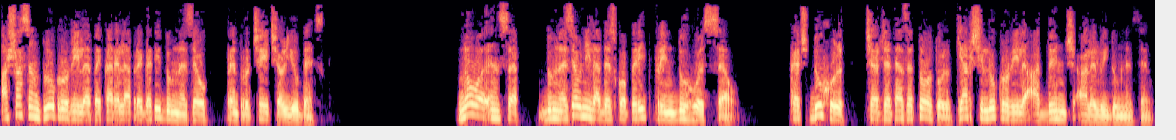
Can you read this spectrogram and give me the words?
Așa sunt lucrurile pe care le-a pregătit Dumnezeu pentru cei ce îl iubesc. Nouă însă, Dumnezeu ni le-a descoperit prin Duhul Său, căci Duhul cercetează totul, chiar și lucrurile adânci ale lui Dumnezeu.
